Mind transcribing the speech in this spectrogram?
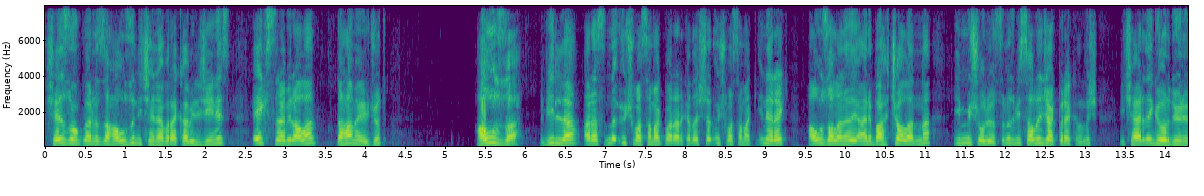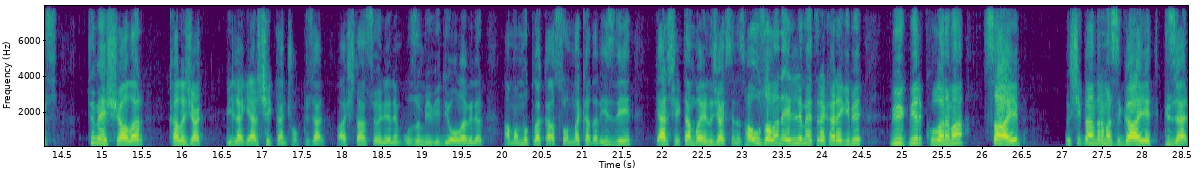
şezlonglarınızı havuzun içine bırakabileceğiniz ekstra bir alan daha mevcut. Havuzla villa arasında 3 basamak var arkadaşlar. 3 basamak inerek havuz alanı yani bahçe alanına inmiş oluyorsunuz. Bir salıncak bırakılmış. İçeride gördüğünüz tüm eşyalar kalacak. Villa gerçekten çok güzel. Baştan söyleyelim uzun bir video olabilir ama mutlaka sonuna kadar izleyin. Gerçekten bayılacaksınız. Havuz alanı 50 metrekare gibi büyük bir kullanıma sahip. Işıklandırması gayet güzel.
